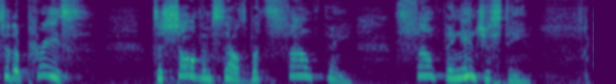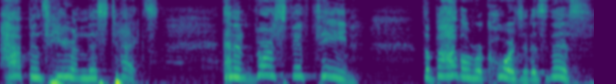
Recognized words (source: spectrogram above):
to the priest to show themselves. But something, something interesting happens here in this text. And in verse 15, the Bible records it as this.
